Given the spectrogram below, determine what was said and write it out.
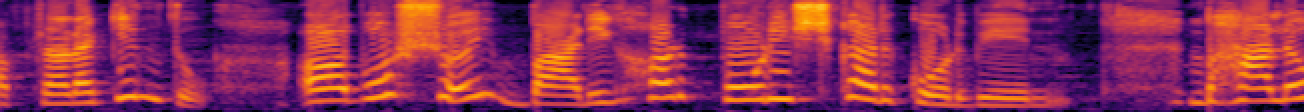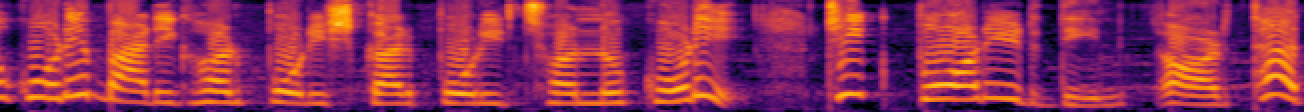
আপনারা কিন্তু অবশ্যই বাড়িঘর পরিষ্কার করবেন। ভালো করে বাড়িঘর পরিষ্কার, পরিচ্ছন্ন করে ঠিক পরের দিন, অর্থাৎ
